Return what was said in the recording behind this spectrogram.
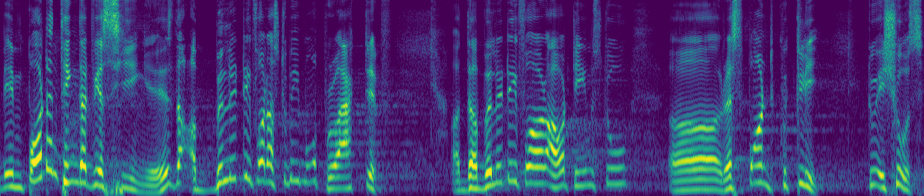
the important thing that we are seeing is the ability for us to be more proactive, uh, the ability for our teams to uh, respond quickly to issues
